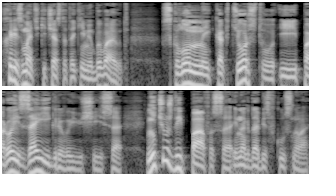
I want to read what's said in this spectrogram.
харизматики часто такими бывают, склонный к актерству и порой заигрывающийся, не чуждый пафоса, иногда безвкусного,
